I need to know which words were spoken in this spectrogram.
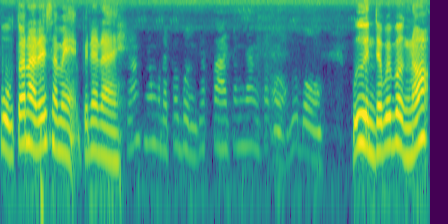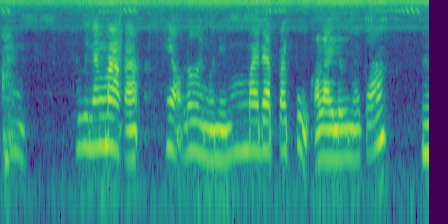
ปลูกตอนไหนได้สะแม่เป็นอะไรจังยังบ่ได้ไปเบิ่งจักตายจังยังจังออกหรือบ่ผู้อื่นจะไปเบิ่งเนาะคือยังมากอะเหี่ยวเลยมื้อนี้ไม่ได้ไปปลูกอะไรเลยนะจ๊ะอื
